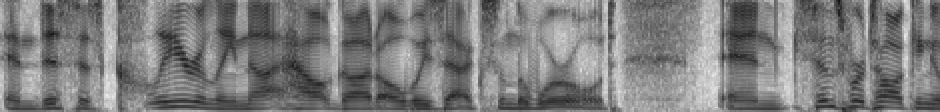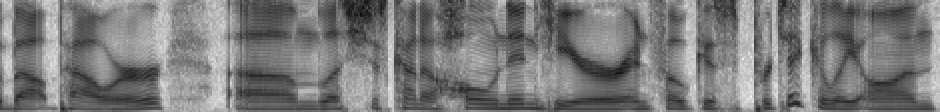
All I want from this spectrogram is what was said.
And this is clearly not how God always acts in the world. And since we're talking about power, um, let's just kind of hone in here and focus particularly on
